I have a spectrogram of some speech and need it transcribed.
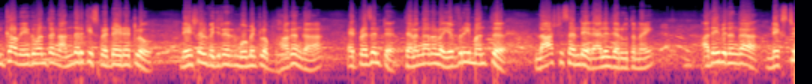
ఇంకా వేగవంతంగా అందరికీ స్ప్రెడ్ అయ్యేటట్లు నేషనల్ వెజిటేరియన్ మూమెంట్లో భాగంగా అట్ ప్రజెంట్ తెలంగాణలో ఎవ్రీ మంత్ లాస్ట్ సండే ర్యాలీలు జరుగుతున్నాయి. అదేవిధంగా నెక్స్ట్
